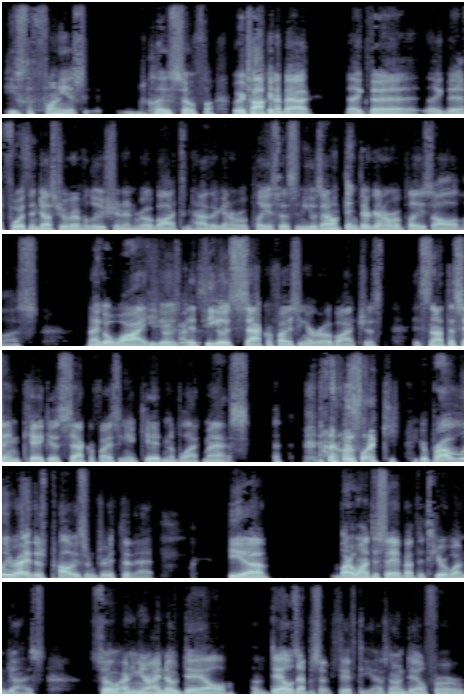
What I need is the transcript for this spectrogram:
he's the funniest. Clay's so fun. We were talking about like the like the fourth industrial revolution and robots and how they're going to replace us, and he goes, "I don't think they're going to replace all of us." And I go, "Why?" He goes, "It's he goes sacrificing a robot just." It's not the same kick as sacrificing a kid in a black mass. and I was like, "You're probably right. There's probably some truth to that." He, uh, but I want to say about the tier one guys. So, I you know, I know Dale. Of Dale's episode fifty. I've known Dale for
